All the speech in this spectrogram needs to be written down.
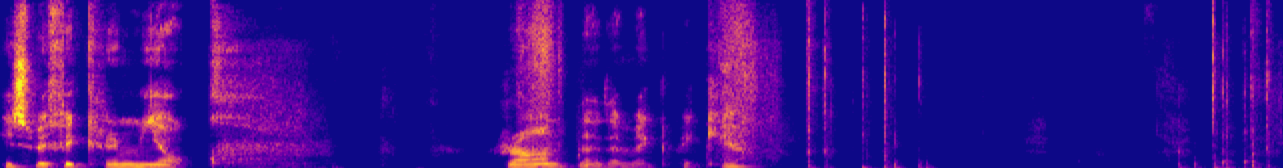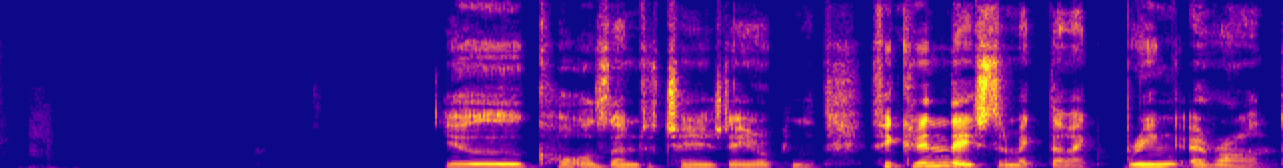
Hiçbir fikrim yok. Round ne demek peki? You cause them to change their opinion. Fikrini değiştirmek demek. Bring around.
